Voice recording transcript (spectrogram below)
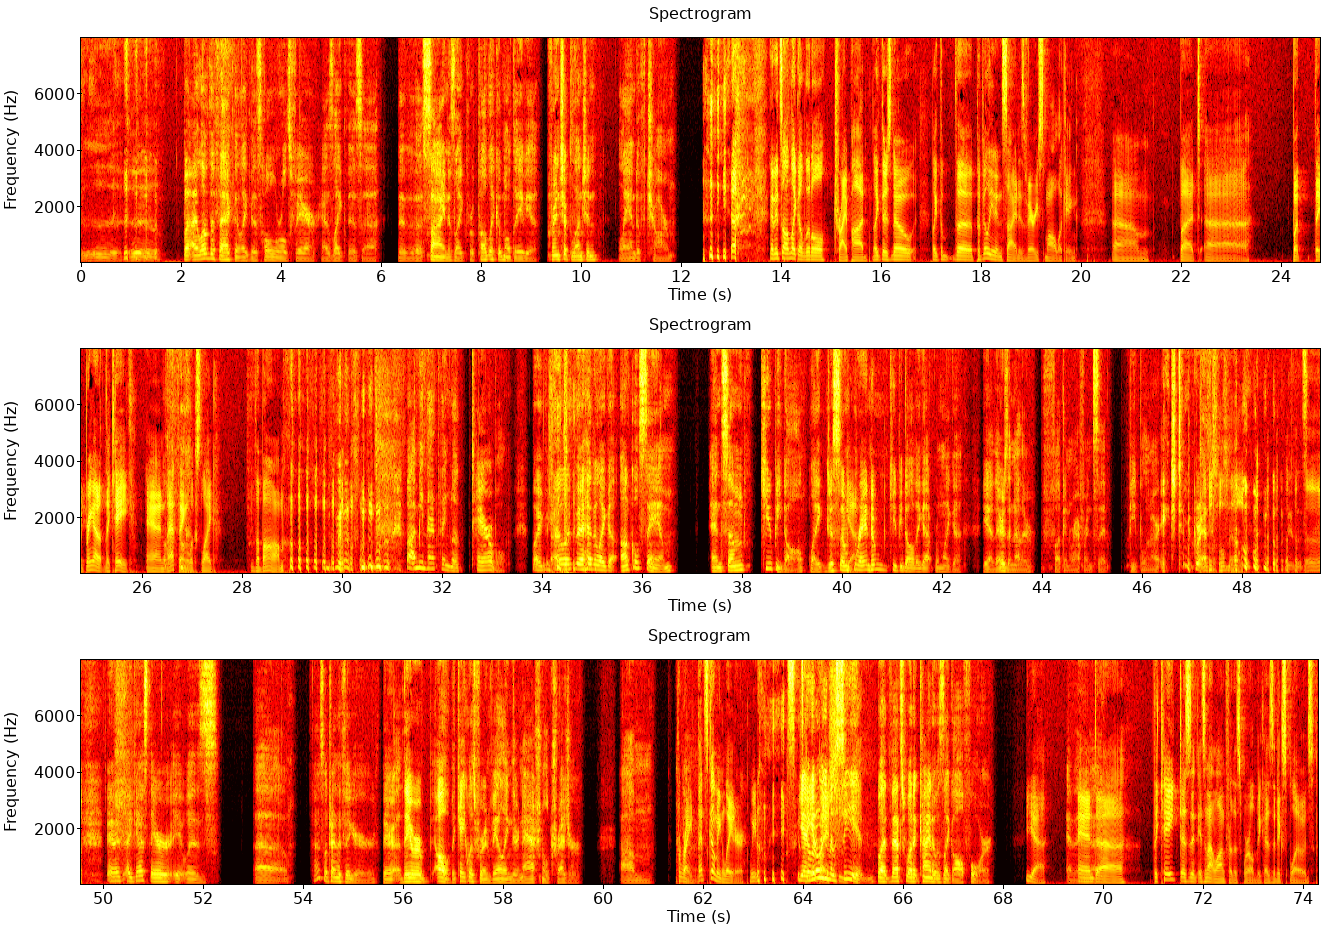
"Ugh, ugh." but I love the fact that like this whole World's Fair has like this. uh the, the sign is like Republic of Moldavia, Friendship Luncheon, Land of Charm. yeah. And it's on like a little tripod. Like there's no like the the pavilion inside is very small looking. Um but uh they bring out the cake and that thing looks like the bomb. Well, I mean, that thing looked terrible. Like, I looked, they had like a Uncle Sam and some Cupid doll, like just some Yeah. random Cupid doll they got from like a. Yeah, there's another fucking reference that people in our age demographic will know. and it, I guess there it was. Uh, I was still trying to figure. There, they were. Oh, the cake was for unveiling their national treasure. Um, right. That's coming later. We don't it's, it's yeah, you don't even see it, but that's what it kind of was like all for. Yeah. And, then, and uh, uh, the cake doesn't it's not long for this world because it explodes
